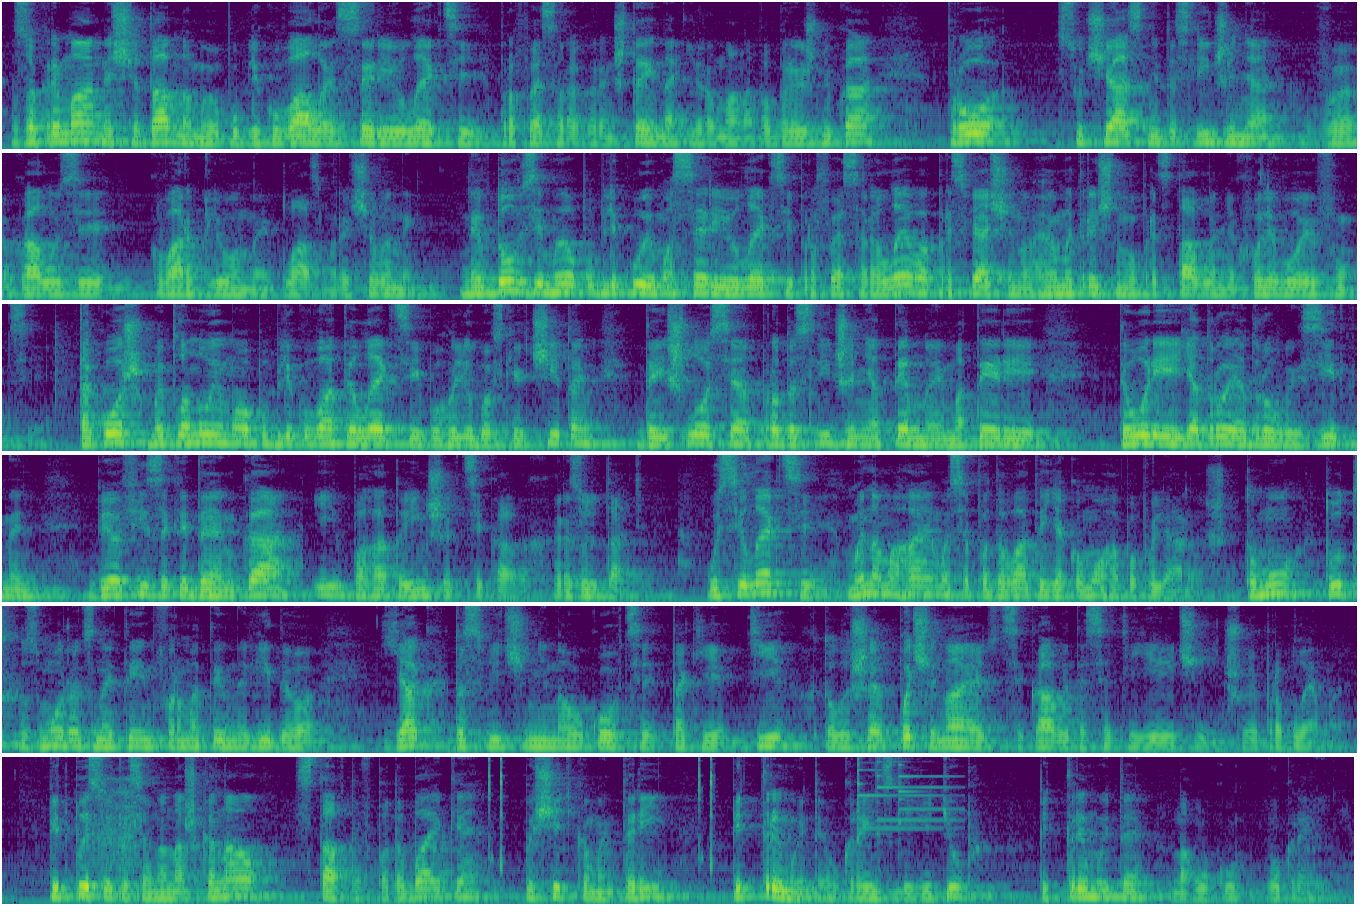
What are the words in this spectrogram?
Зокрема, нещодавно ми опублікували серію лекцій професора Горенштейна і Романа Побережнюка про сучасні дослідження в галузі кварк-глюонної плазми речовини. Невдовзі ми опублікуємо серію лекцій професора Лева, присвячену геометричному представленню хвильової функції. Також ми плануємо опублікувати лекції боголюбовських читань, де йшлося про дослідження темної матерії, теорії ядро-ядрових зіткнень, біофізики ДНК і багато інших цікавих результатів. Усі лекції ми намагаємося подавати якомога популярніше. Тому тут зможуть знайти інформативне відео як досвідчені науковці, так і ті, хто лише починають цікавитися тією чи іншою проблемою. Підписуйтеся на наш канал, ставте вподобайки, пишіть коментарі, підтримуйте український YouTube, підтримуйте науку в Україні.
